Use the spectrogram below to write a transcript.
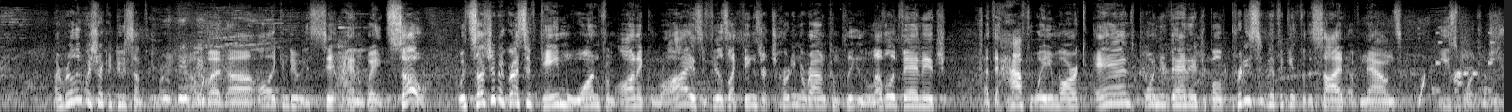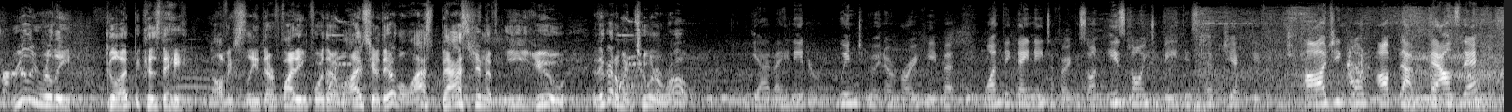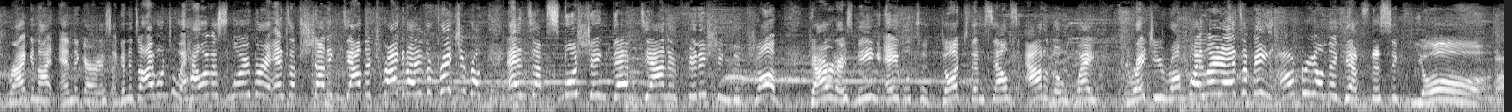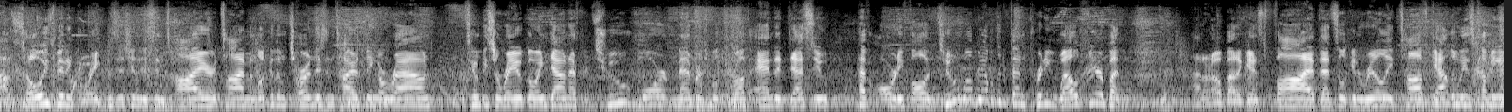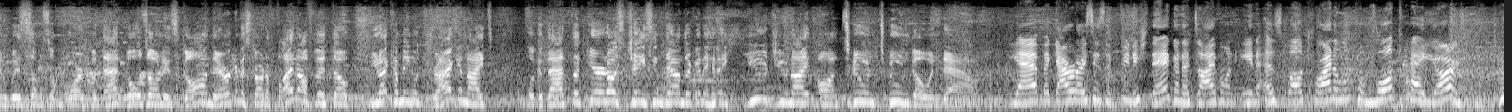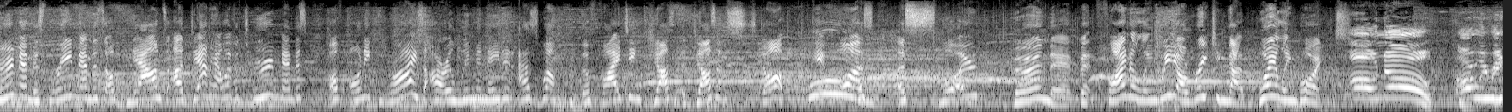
I really wish I could do something right now, but uh, all I can do is sit and wait. So, with such an aggressive game one from Onic Rise, it feels like things are turning around completely. Level advantage at the halfway mark and point advantage, both pretty significant for the side of Nouns Esports, which is really, really good because they, obviously, they're fighting for their lives here. They're the last bastion of EU, and they've got to win two in a row yeah, they need to win two in a row here, but one thing they need to focus on is going to be this objective. Charging on up that bounce there. Dragonite and the Gyarados are going to dive onto it. However, Slowbro ends up shutting down the Dragonite and the Friendship Rock ends up smushing them down finishing the job. Gyarados being able to dodge themselves out of the way. Reggie by ends up being Umbreon that gets the secure. Wow, Zoe's been in great position this entire time, and look at them turn this entire thing around. It's going to be Soreo going down after two more members, both Rub and Adesu, have already fallen. Two will be able to defend pretty well here, but I don't know about against five. That's looking really tough. Gatlu is coming in with some support, but that goal zone is gone. They're going to start a fight off of it, though. You're not coming in with Dragonite. Look at that. The Gyarados chasing down. They're going to hit a huge Unite on Toon. Toon going down. Yeah, but Gyarados isn't finished. They're going to dive on in as well, trying to look for more KOs. Two members, three members of Nouns are down. However, two members of Onic Rise are eliminated as well. The fighting just doesn't stop. It was a slow burn there, but finally we are reaching that boiling point. Oh no!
